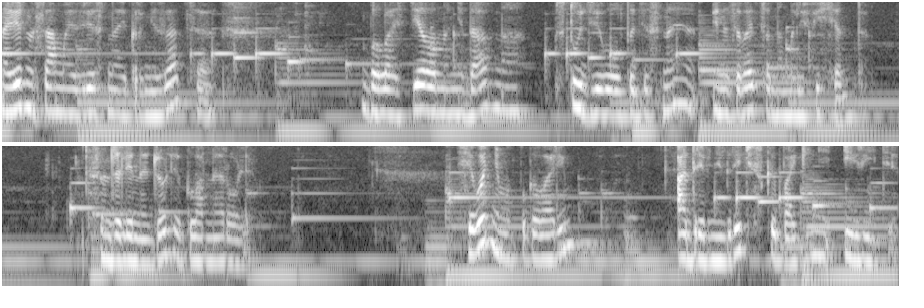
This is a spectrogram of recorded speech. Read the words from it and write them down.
Наверное, самая известная экранизация была сделана недавно студии Уолта Диснея и называется она «Малефисента» с Анджелиной Джоли в главной роли. Сегодня мы поговорим о древнегреческой богине Ириде.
